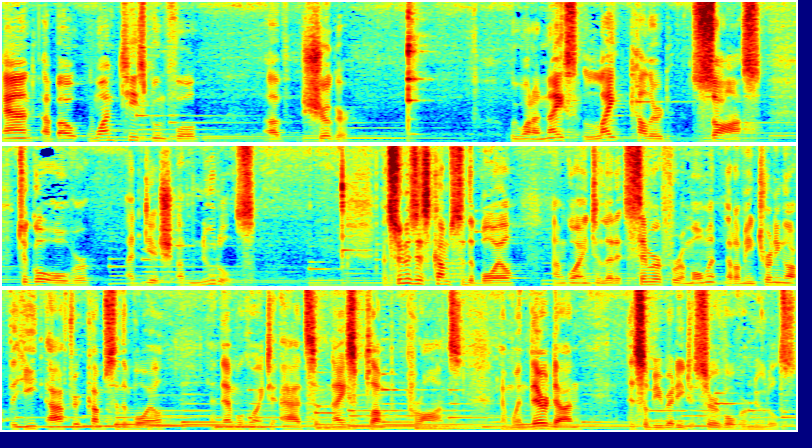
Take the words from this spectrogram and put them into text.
and about one teaspoonful of sugar. We want a nice light colored sauce to go over a dish of noodles. As soon as this comes to the boil, I'm going to let it simmer for a moment. That'll mean turning off the heat after it comes to the boil. And then we're going to add some nice plump prawns. And when they're done, this will be ready to serve over noodles.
